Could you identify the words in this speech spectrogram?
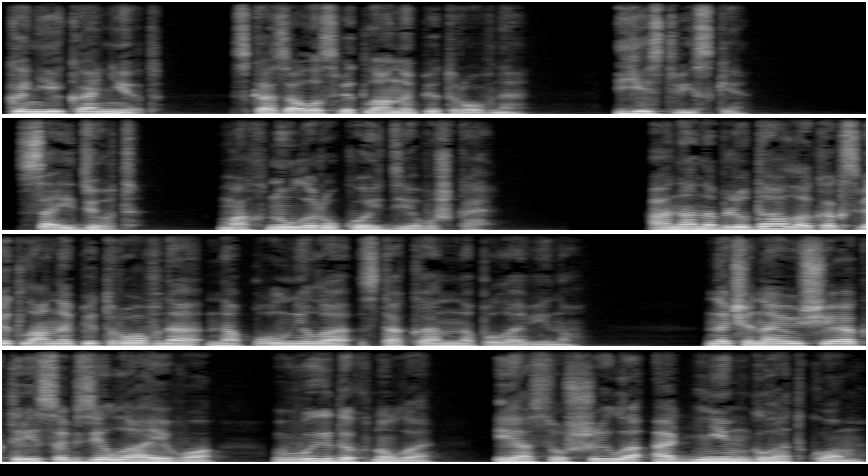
«Коньяка нет», — сказала Светлана Петровна. «Есть виски». Сойдет, махнула рукой девушка. Она наблюдала, как Светлана Петровна наполнила стакан наполовину. Начинающая актриса взяла его, выдохнула и осушила одним глотком.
